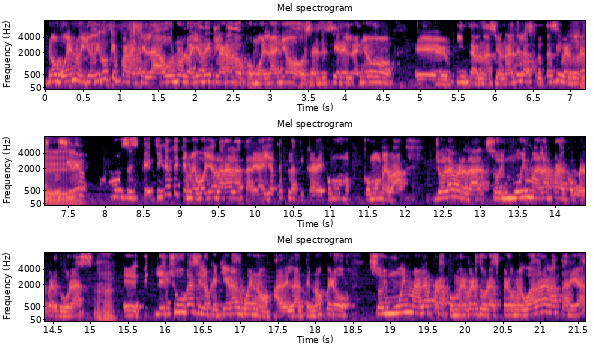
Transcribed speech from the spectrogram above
No, bueno, yo digo que para que la ONU lo haya declarado como el año, o sea, es decir, el año eh, internacional de las frutas y verduras, pues sí debemos, este, fíjate que me voy a dar a la tarea, ya te platicaré cómo, cómo me va. Yo la verdad soy muy mala para comer verduras, eh, lechugas y lo que quieras, bueno, adelante, ¿no? Pero soy muy mala para comer verduras, pero me voy a dar a la tarea,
